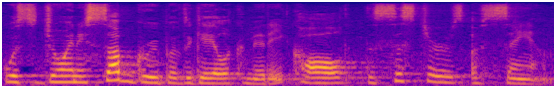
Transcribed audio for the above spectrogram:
was to join a subgroup of the gala committee called the Sisters of Sam.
